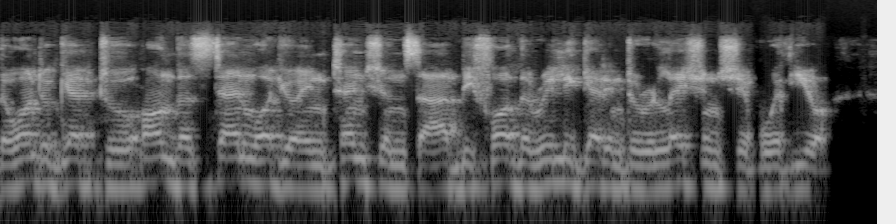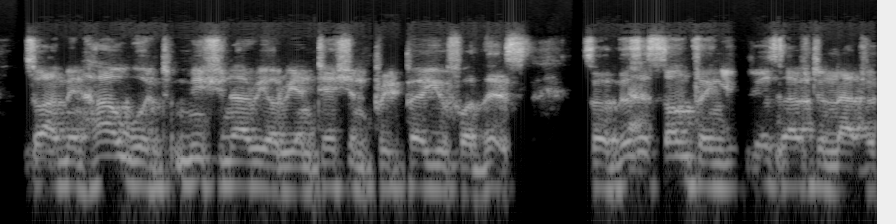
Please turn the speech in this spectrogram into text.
They want to get to understand what your intentions are before they really get into relationship with you. So, I mean, how would missionary orientation prepare you for this? So, this is something you just have to navigate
